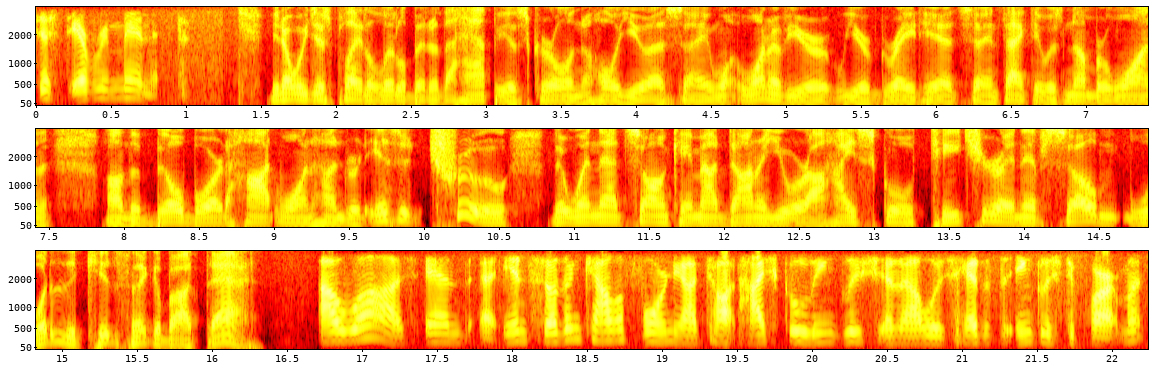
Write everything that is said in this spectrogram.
just every minute. You know, we just played a little bit of the happiest girl in the whole USA. One of your your great hits. In fact, it was number one on the Billboard Hot 100. Is it true that when that song came out, Donna, you were a high school teacher? And if so, what did the kids think about that? I was, and uh, in Southern California, I taught high school English, and I was head of the English department.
